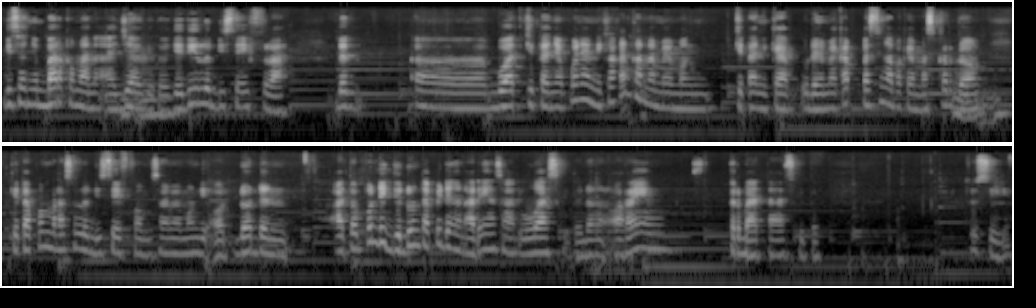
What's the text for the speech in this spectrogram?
bisa nyebar ke mana aja Mm. gitu. Jadi lebih safe lah. Dan eh, buat kitanya pun yang nikah kan karena memang kita nikah udah make up pasti nggak pakai masker dong. Mm. Kita pun merasa lebih safe kalau misalnya memang di outdoor dan ataupun di gedung tapi dengan area yang sangat luas gitu dengan orang yang terbatas gitu. Itu sih.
